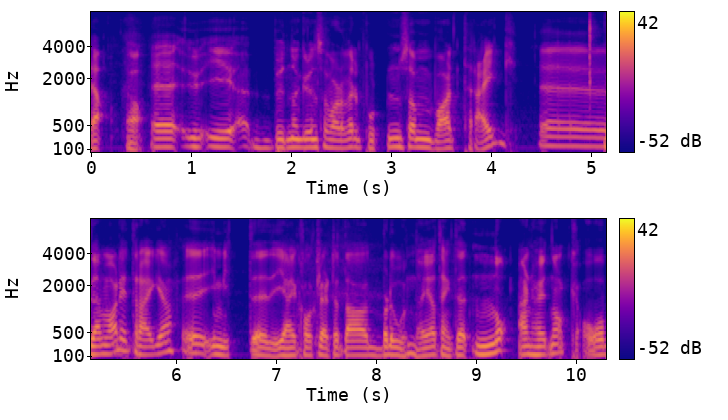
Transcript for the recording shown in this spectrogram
Ja. Ja. Eh, I bunn og grunn så var det vel porten som var treig. Eh, Den var litt treig, ja. Eh, I mitt, eh, jeg kalkulerte da blodnøye og tenkte nå er den høyt nok, og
